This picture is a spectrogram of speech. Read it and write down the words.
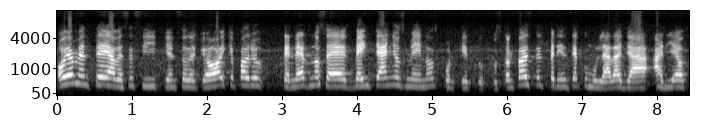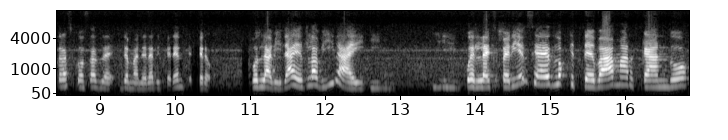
Obviamente a veces sí pienso de que, ay, qué padre tener, no sé, 20 años menos, porque pues, pues con toda esta experiencia acumulada ya haría otras cosas de, manera diferente, pero pues la vida es la vida y, pues la experiencia es lo que te va marcando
